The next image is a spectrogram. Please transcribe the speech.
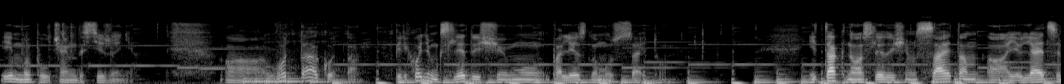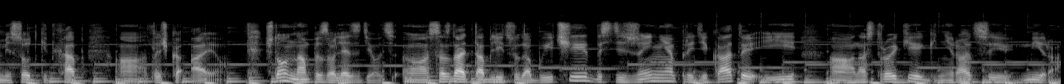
И мы получаем достижение. А, вот так вот. Переходим к следующему полезному сайту. Итак, ну а следующим сайтом а, является метод github.io. А, Что он нам позволяет сделать? А, создать таблицу добычи, достижения, предикаты и а, настройки генерации мира.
